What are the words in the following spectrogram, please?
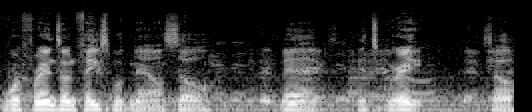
we're friends on Facebook now. So, man, it's great. So,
